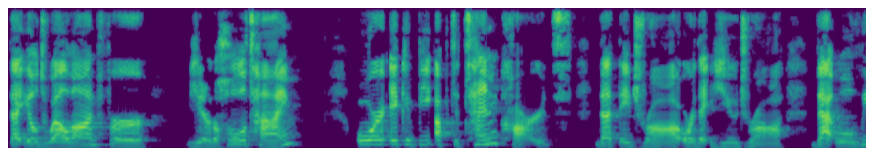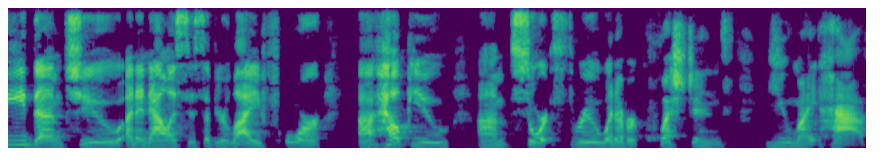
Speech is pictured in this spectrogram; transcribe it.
that you'll dwell on for, you know, the whole time. Or it could be up to 10 cards that they draw or that you draw that will lead them to an analysis of your life or uh, help you um, sort through whatever questions you might have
